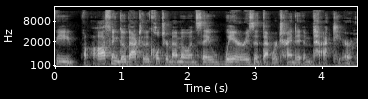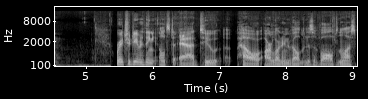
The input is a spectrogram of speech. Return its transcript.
we often go back to the culture memo and say, where is it that we're trying to impact here? Richard, do you have anything else to add to how our learning development has evolved in the last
